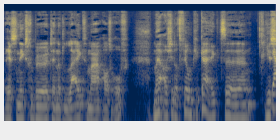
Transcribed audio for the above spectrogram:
er is niks gebeurd en het lijkt maar alsof. Maar ja, als je dat filmpje kijkt, eh, je Ja, ziet...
